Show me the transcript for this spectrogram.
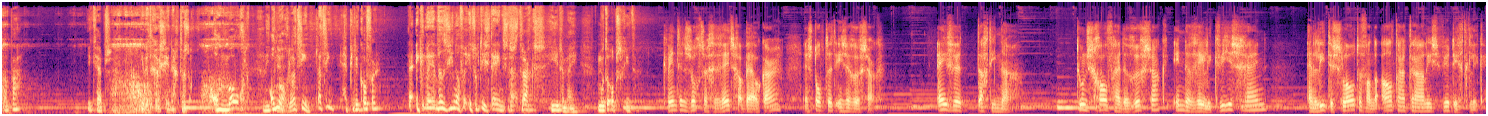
Papa, ik heb ze. Je bent krankzinnig, dat is onmogelijk. onmogelijk, laat zien, laat zien. Heb je de koffer? Ja, ik wil wil zien of er iets op die stenen staat. Straks, hier ermee. We moeten opschieten. Quinten zocht zijn gereedschap bij elkaar en stopte het in zijn rugzak. Even dacht hij na. Toen schoof hij de rugzak in de reliquieënschrijn... en liet de sloten van de altaartralies weer dichtklikken.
